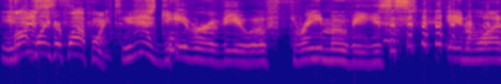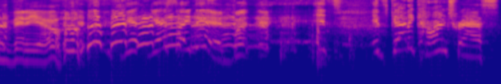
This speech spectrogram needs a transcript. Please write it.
You plot just- point for plot point. You just gave a review of three movies in one video. Ye- yes, I did, but it's it's got a contrast.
